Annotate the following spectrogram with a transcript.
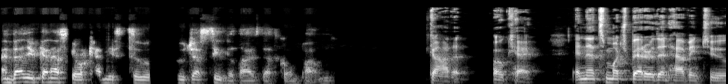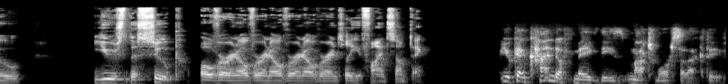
And then you can ask your chemist to, to just synthesize that compound. Got it. Okay. And that's much better than having to use the soup over and over and over and over until you find something. You can kind of make these much more selective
